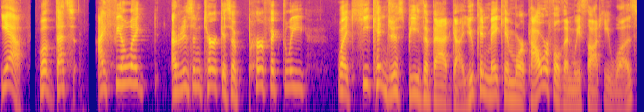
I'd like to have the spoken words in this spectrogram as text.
Yeah. Well, that's. I feel like Arisen Tyrk is a perfectly. Like, he can just be the bad guy. You can make him more powerful than we thought he was.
